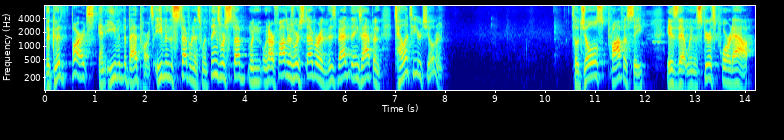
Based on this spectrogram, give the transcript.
The good parts and even the bad parts, even the stubbornness. When things were stub, when, when our fathers were stubborn, these bad things happened. Tell it to your children. So Joel's prophecy is that when the Spirit's poured out,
